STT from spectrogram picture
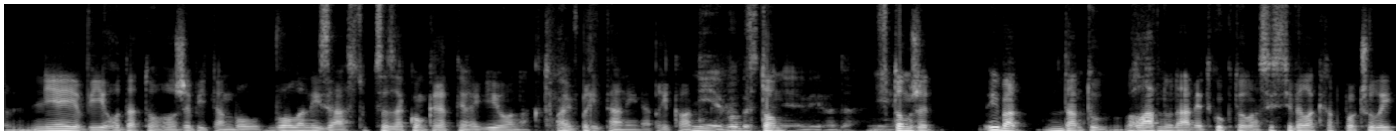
nie je výhoda toho, že by tam bol volený zástupca za konkrétny región, ako to majú v Británii napríklad. Nie, vôbec v tom, to nie je výhoda. Nie. V tom, že iba dám tú hlavnú námietku, ktorú asi ste veľakrát počuli,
